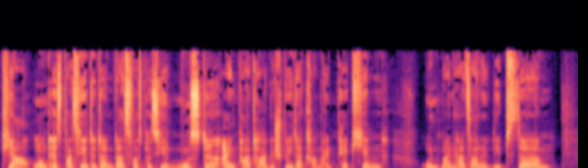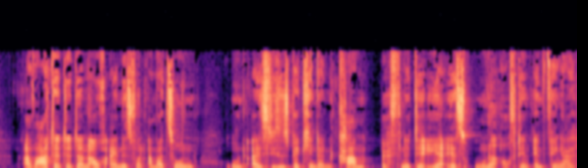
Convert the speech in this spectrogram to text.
Tja, und es passierte dann das, was passieren musste. Ein paar Tage später kam ein Päckchen und mein Herzallerliebster erwartete dann auch eines von Amazon und als dieses Päckchen dann kam, öffnete er es, ohne auf den Empfänger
